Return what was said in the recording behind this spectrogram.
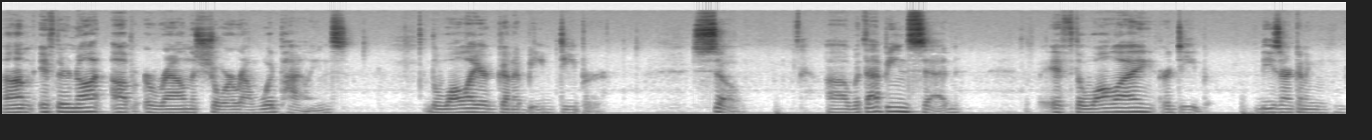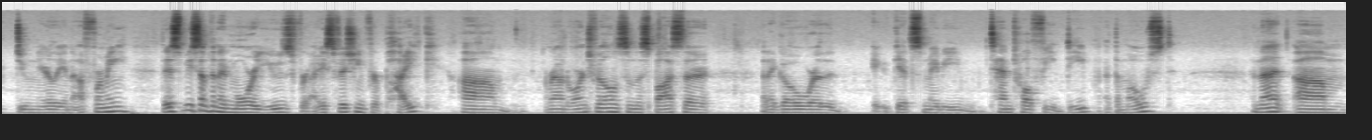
Um, if they're not up around the shore, around wood pilings, the walleye are gonna be deeper. So, uh, with that being said, if the walleye are deep, these aren't going to do nearly enough for me. This would be something I'd more use for ice fishing for pike um, around Orangeville and some of the spots that, are, that I go where the, it gets maybe 10, 12 feet deep at the most. And that, um,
